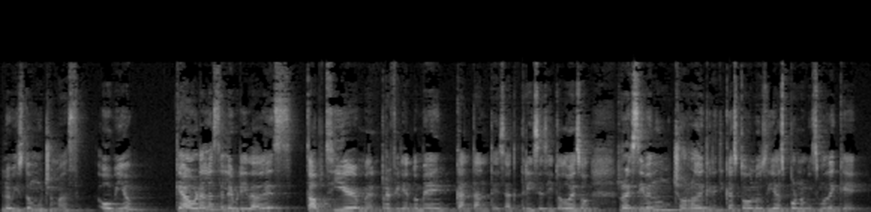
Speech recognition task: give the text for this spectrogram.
lo he visto mucho más obvio que ahora las celebridades top tier, refiriéndome cantantes, actrices y todo eso, reciben un chorro de críticas todos los días por lo mismo de que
